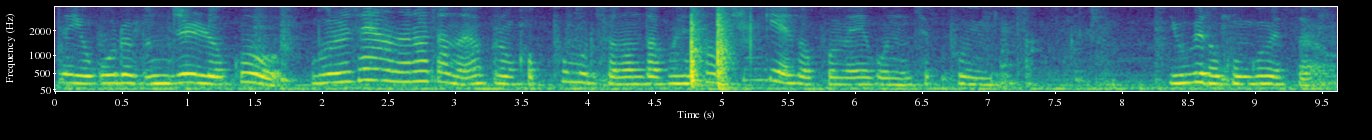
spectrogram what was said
근데 요거를 문지르고 물 세안을 하잖아요. 그럼 거품으로 변한다고 해서 신기해서 구매해본 제품입니다. 요게 더 궁금했어요.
